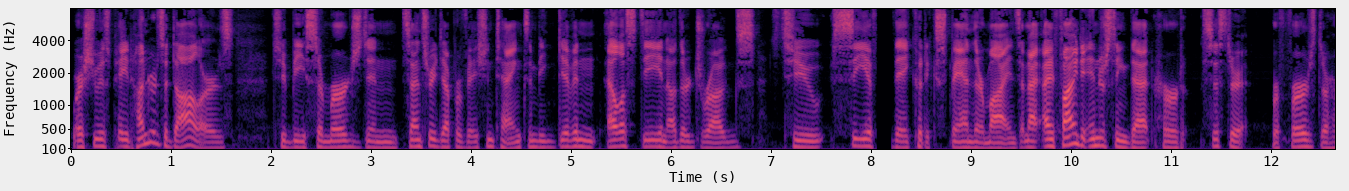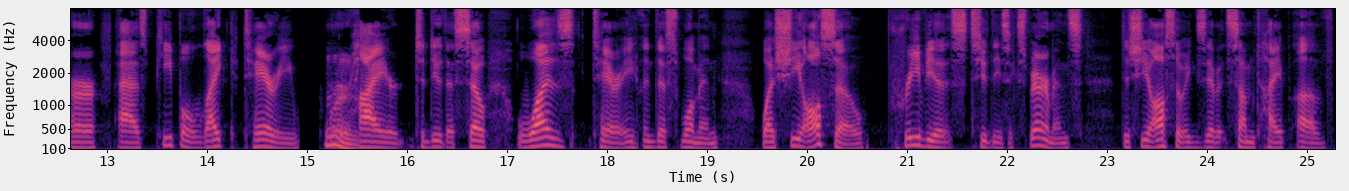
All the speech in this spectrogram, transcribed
where she was paid hundreds of dollars to be submerged in sensory deprivation tanks and be given LSD and other drugs to see if they could expand their minds. And I, I find it interesting that her sister refers to her as people like Terry were hmm. hired to do this. So was Terry, this woman, was she also previous to these experiments? Did she also exhibit some type of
